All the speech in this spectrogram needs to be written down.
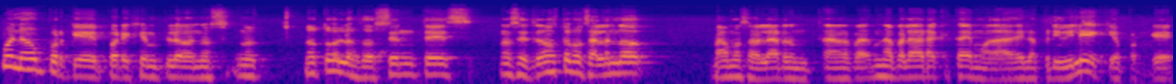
bueno, porque, por ejemplo, no, no, todos los docentes, no sé, no estamos hablando vamos a hablar de una palabra que está de moda, de los privilegios, porque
